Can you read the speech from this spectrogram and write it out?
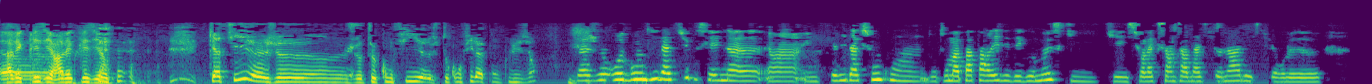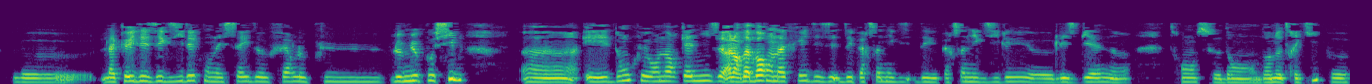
Avec Euh, plaisir, avec plaisir. Cathy, euh, je je te confie je te confie la conclusion. Bah, je rebondis là-dessus parce qu'il y a une, euh, un- une série d'actions dont on n'a pas parlé des dégommeuses qui, qui est sur l'accès international et sur le le- l'accueil des exilés qu'on essaye de faire le plus le mieux possible. Euh, et donc on organise. Alors d'abord on accueille des, des personnes ex- des personnes exilées euh, lesbiennes, trans dans, dans notre équipe, euh,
